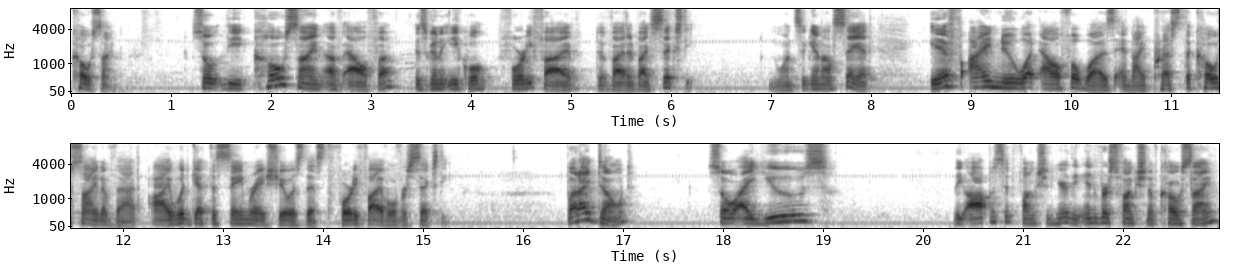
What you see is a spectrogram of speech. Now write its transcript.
Cosine. So the cosine of alpha is going to equal 45 divided by 60. And once again, I'll say it if I knew what alpha was and I pressed the cosine of that, I would get the same ratio as this, 45 over 60. But I don't, so I use the opposite function here, the inverse function of cosine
